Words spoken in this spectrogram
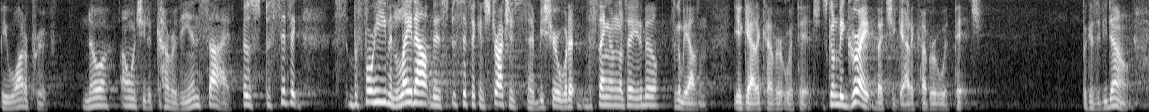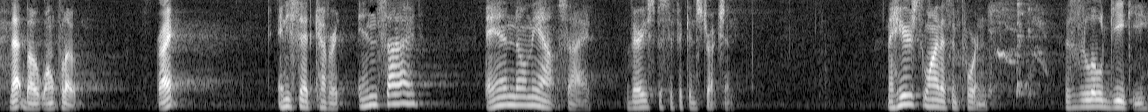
be waterproof. Noah, I want you to cover the inside. It was specific, before he even laid out the specific instructions, he said, Be sure what this thing I'm going to tell you to build, it's going to be awesome. You got to cover it with pitch. It's going to be great, but you got to cover it with pitch. Because if you don't, that boat won't float. Right? And he said, Cover it inside and on the outside. Very specific instruction. Now, here's why that's important. This is a little geeky,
